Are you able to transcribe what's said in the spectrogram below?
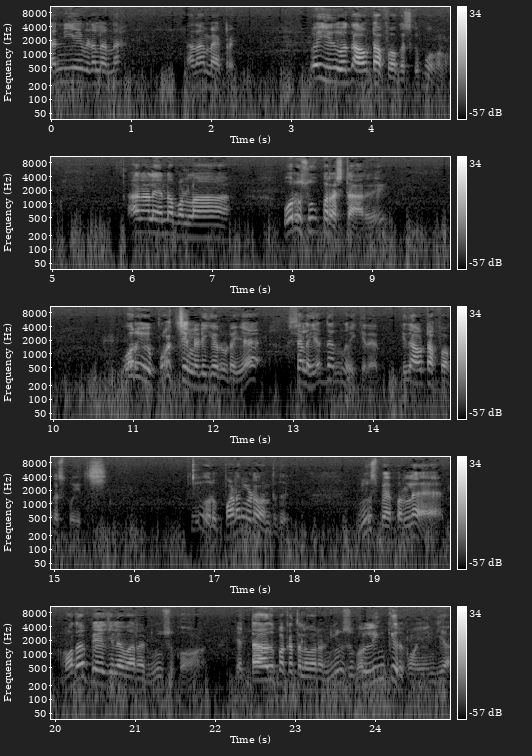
தண்ணியே விடலைன்னா அதான் மேட்ரு இப்போ இது வந்து அவுட் ஆஃப் ஃபோக்கஸ்க்கு போகணும். அதனால் என்ன பண்ணலாம்? ஒரு சூப்பர் ஸ்டாரு ஒரு புரட்சி நடிகருடைய சிலையை திறந்து வைக்கிறார். இது அவுட் ஆஃப் ஃபோக்கஸ் போயிடுச்சு இது ஒரு படம் கூட வந்தது. நியூஸ் பேப்பரில் மொதல் பேஜில் வர நியூஸுக்கும் எட்டாவது பக்கத்தில் வர நியூஸுக்கும் லிங்க் இருக்கும் எங்கேயோ.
